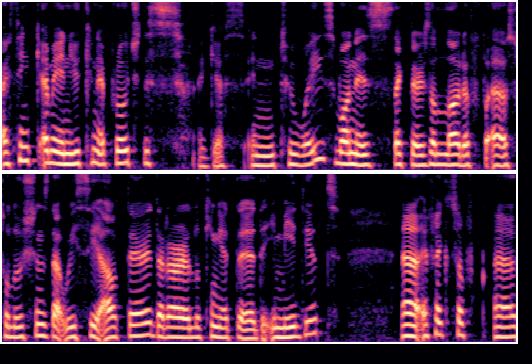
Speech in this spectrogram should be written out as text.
I think, I mean, you can approach this, I guess, in two ways. One is like there's a lot of uh, solutions that we see out there that are looking at the, the immediate uh, effects of uh,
